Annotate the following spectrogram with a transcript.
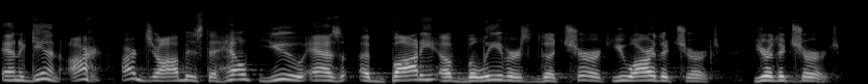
And again, our, our job is to help you as a body of believers, the church. You are the church. You're the church.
